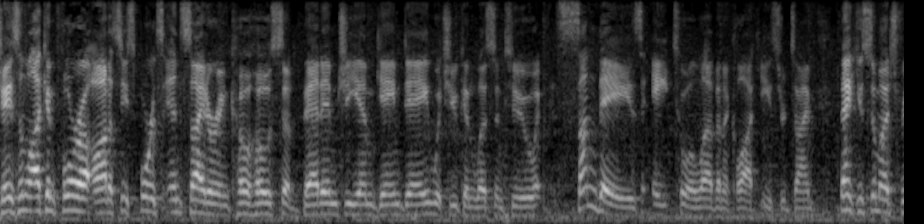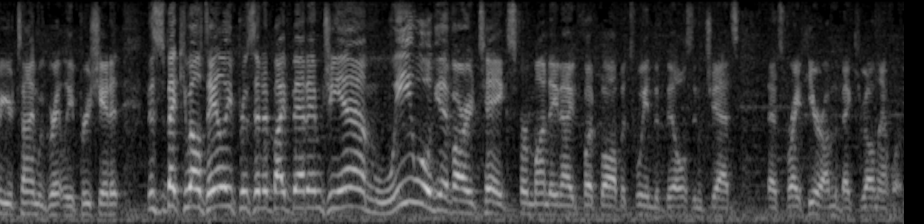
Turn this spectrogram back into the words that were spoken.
Jason Lockenfora, Audacy Sports Insider and co-host of BetMGM Game Day, which you can listen to Sundays 8 to 11 o'clock Eastern Time. Thank you so much for your time. We greatly appreciate it. This is BetQL Daily presented by BetMGM. We will give our takes for Monday Night Football between the Bills and Jets. That's right here on the BetQL Network.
